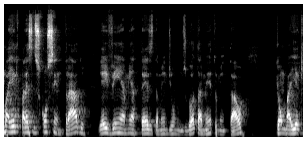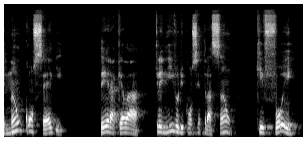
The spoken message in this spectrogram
Bahia que parece desconcentrado, e aí vem a minha tese também de um esgotamento mental que é um Bahia que não consegue ter aquela, aquele nível de concentração que foi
